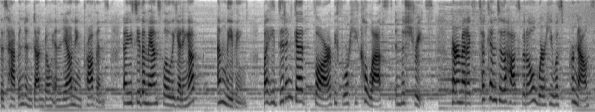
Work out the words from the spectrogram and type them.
This happened in Dandong in Liaoning province. Now you see the man slowly getting up and leaving, but he didn't get far before he collapsed in the streets. Paramedics took him to the hospital where he was pronounced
